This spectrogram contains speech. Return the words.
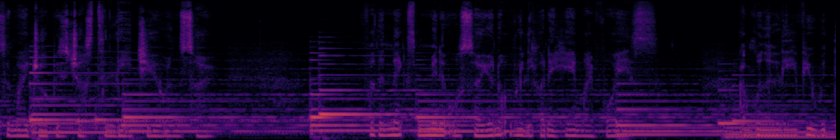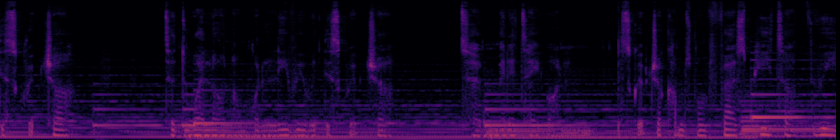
So my job is just to lead you and so for the next minute or so you're not really going to hear my voice. I'm going to leave you with the scripture to dwell on. I'm going to leave you with the scripture to meditate on. And the scripture comes from 1 Peter 3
